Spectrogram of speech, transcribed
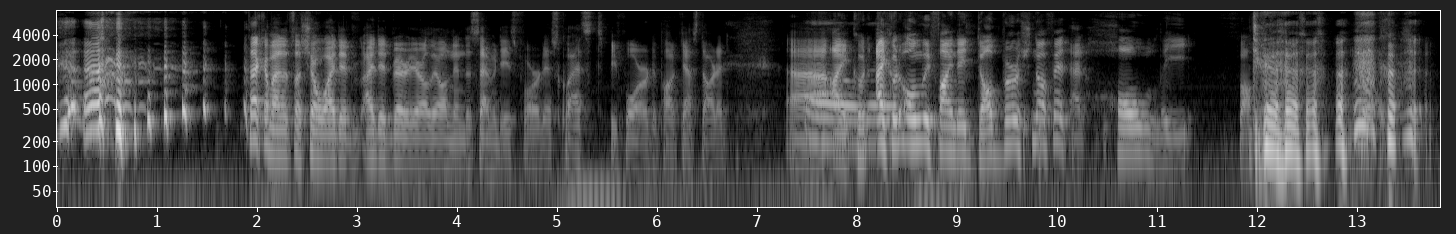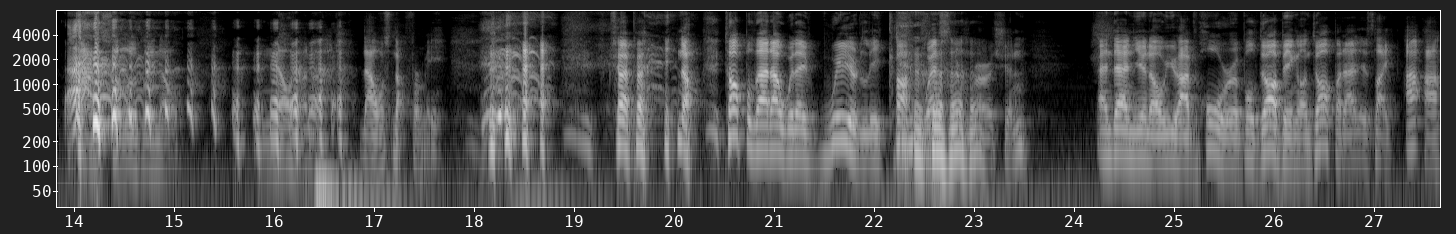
Tekka Man, it's a show I did I did very early on in the seventies for this quest before the podcast started. Uh, I Oh, could I could only find a dub version of it, and holy fuck, absolutely no, no, no, no, that was not for me. you know, topple that out with a weirdly cut Western version, and then you know you have horrible dubbing on top of that. It's like, uh, uh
